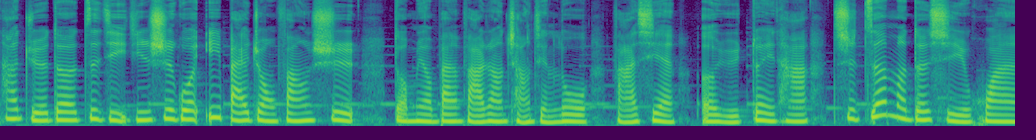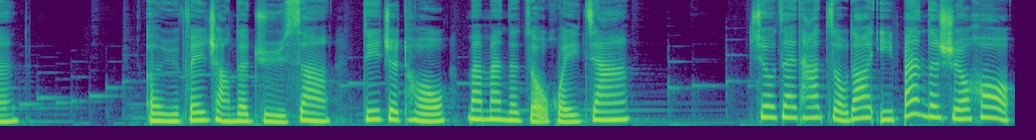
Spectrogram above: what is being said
他觉得自己已经试过一百种方式。都没有办法让长颈鹿发现鳄鱼对它是这么的喜欢。鳄鱼非常的沮丧，低着头慢慢的走回家。就在他走到一半的时候，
